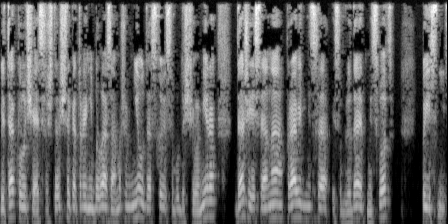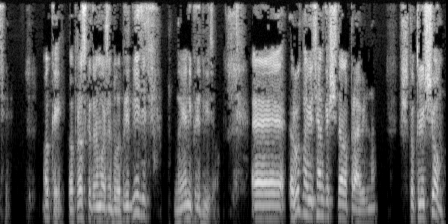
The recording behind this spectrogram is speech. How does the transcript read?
Ведь так получается, что женщина, которая не была замужем, не удостоится будущего мира, даже если она праведница и соблюдает митцвот. Поясните. Окей, вопрос, который можно было предвидеть, но я не предвидел. Э, Рут Мавитянка считала правильно, что ключом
